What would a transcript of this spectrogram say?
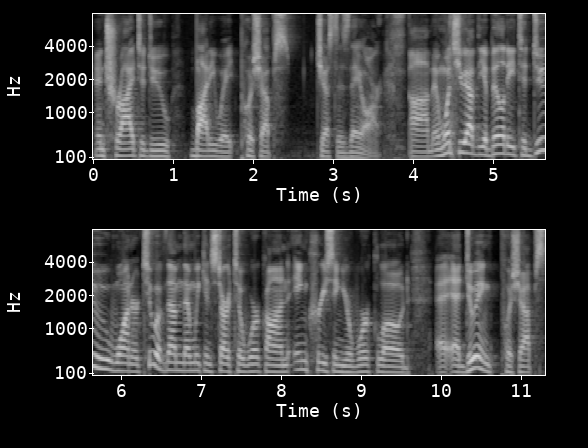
and try to do body weight push-ups just as they are. Um, and once you have the ability to do one or two of them, then we can start to work on increasing your workload at, doing push ups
